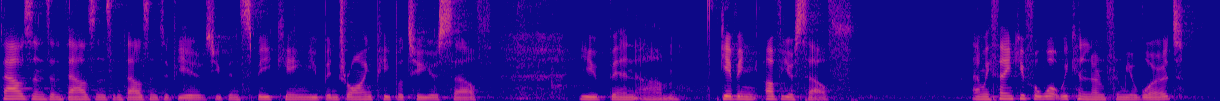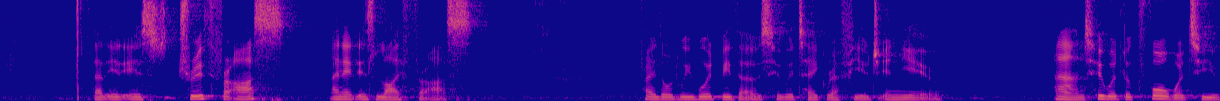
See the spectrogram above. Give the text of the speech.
thousands and thousands and thousands of years, you've been speaking, you've been drawing people to yourself, you've been um, giving of yourself. And we thank you for what we can learn from your word, that it is truth for us and it is life for us. Pray, Lord, we would be those who would take refuge in you and who would look forward to you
